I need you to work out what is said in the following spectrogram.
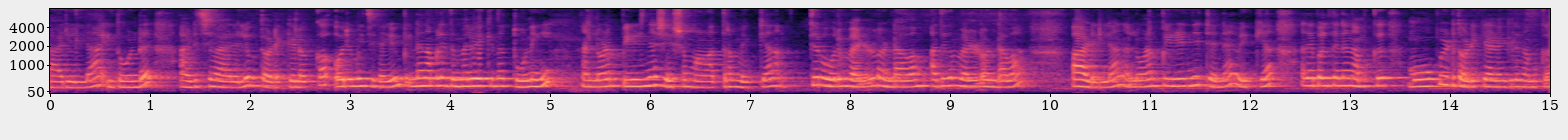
കാര്യമില്ല. ഇതുകൊണ്ട് അടിച്ച് വാരലും തുടയ്ക്കലൊക്കെ ഒരുമിച്ച് കഴിയും. പിന്നെ നമ്മൾ ഇതുമ്മൽ വെക്കുന്ന തുണി നല്ലോണം പിഴിഞ്ഞ ശേഷം മാത്രം വെക്കുക. ഇത്തിരി പോലും വെള്ളം ഉണ്ടാവാം അധികം വെള്ളം ഉണ്ടാവാൻ പാടില്ല. നല്ലോണം പിഴിഞ്ഞിട്ട് തന്നെ വെക്കുക. അതേപോലെ തന്നെ നമുക്ക് മോപ്പ് ഇട്ട് തുടയ്ക്കുകയാണെങ്കിൽ നമുക്ക്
